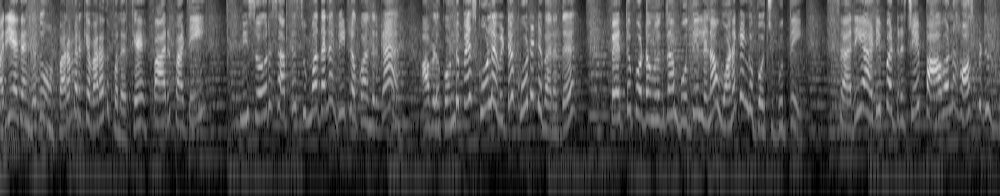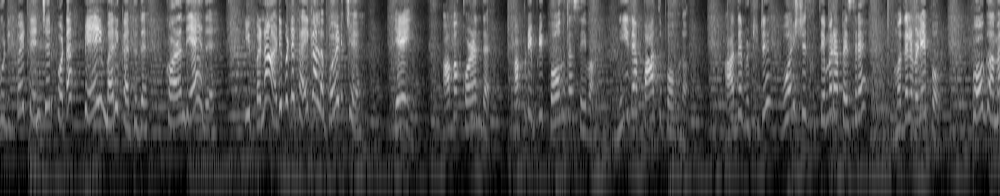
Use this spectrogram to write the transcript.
மரியாதைங்கிறது உன் பரம்பரைக்கு வராது போல இருக்கே. பாரு பாட்டி நீ சோறு சாப்பிட்டு சும்மா தானே வீட்ல உட்காந்துருக்க அவளை கொண்டு போய் ஸ்கூல்ல விட்டு கூட்டிட்டு வர்றது. பெத்து போட்டவங்களுக்கு தான் புத்தி இல்லைன்னா உனக்கு எங்க போச்சு புத்தி? சரியா அடிபட்டுருச்சு. பாவம்னு ஹாஸ்பிட்டலுக்கு கூட்டிட்டு போய் டென்ஷன் போட்டா பேய் மாதிரி கத்துது. குழந்தையா இது? இப்ப என்ன அடிபட்டு கை கால போயிடுச்சு? ஏய் அவ குழந்தை. அப்படி இப்படி போக தான் செய்வா. நீ தான் பார்த்து போகணும். அதை விட்டுட்டு ஓ இஷ்டத்துக்கு திமிரா பேசுற? முதல்ல வெளியே போ. போகாம?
